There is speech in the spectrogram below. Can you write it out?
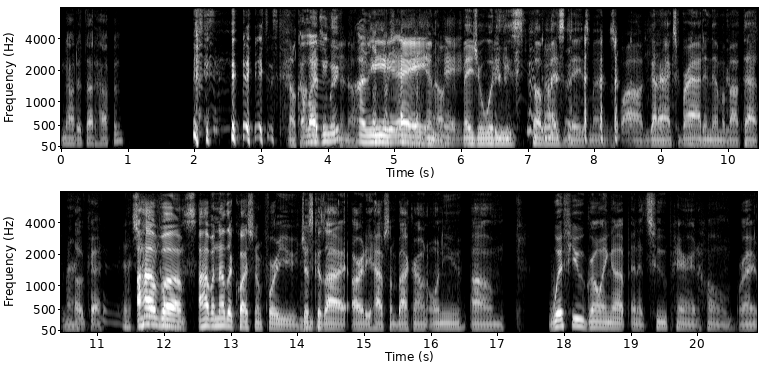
Now, did that happen? No, Allegedly? you know. I mean, hey, you know, hey. Major Woody's Club Ice days, man. It's wild. You gotta ask Brad and them about that, man. Okay. I have was- um I have another question for you, just Mhm. because I already have some background on you. Um, with you growing up in a two parent home, right?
